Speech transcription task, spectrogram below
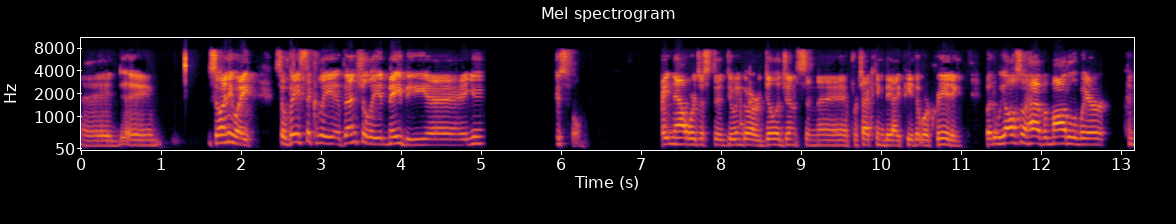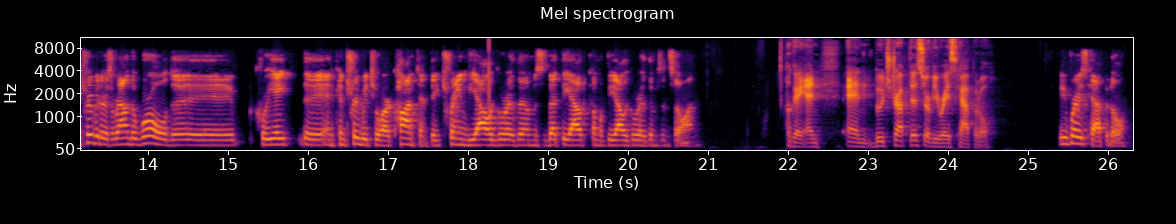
Uh, so anyway, so basically, eventually, it may be useful right now we're just uh, doing our diligence and uh, protecting the IP that we're creating. But we also have a model where contributors around the world uh, create uh, and contribute to our content. They train the algorithms, vet the outcome of the algorithms, and so on. Okay, and and bootstrap this, or have you raised capital? We've raised capital.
